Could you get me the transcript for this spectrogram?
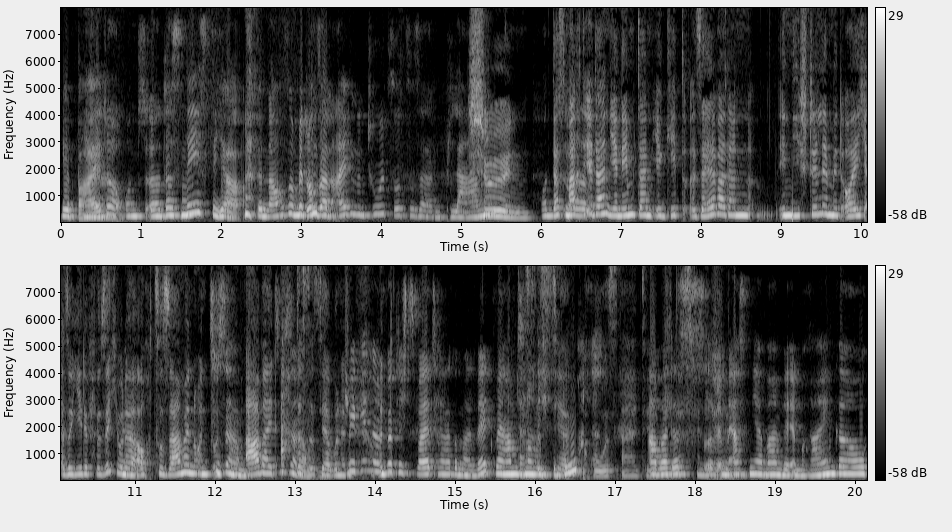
wir beide ja. und äh, das nächste Jahr genauso mit unseren eigenen Tools sozusagen planen. Schön. Und das macht äh, ihr dann? Ihr nehmt dann, ihr geht selber dann in die Stille mit euch, also jede für sich oder mhm. auch zusammen und, zusammen, und Arbeit. Zusammen. Ach, das ist ja wunderschön. Wir gehen dann und wirklich zwei Tage mal weg. Wir haben es noch nicht gebucht. Ja großartig. Aber das, das im ersten Jahr waren wir im Rheingau.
